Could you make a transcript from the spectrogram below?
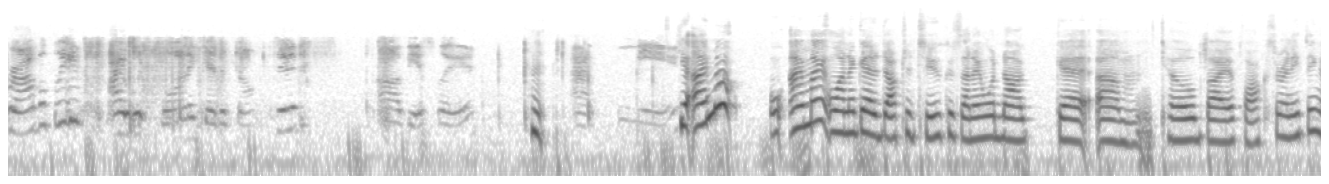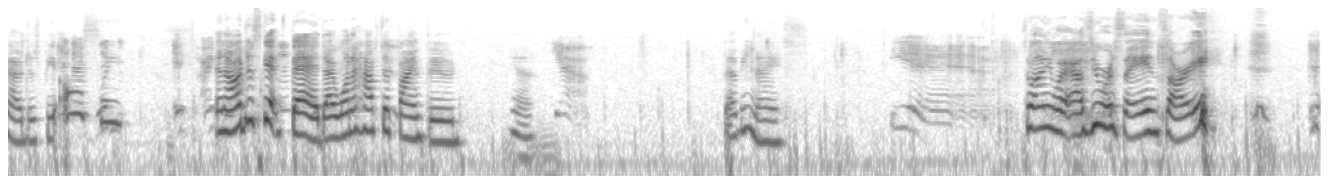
Probably I would get adopted. Obviously. Hmm. Me. Yeah, I might. I might want to get adopted too, because then I would not get um killed by a fox or anything. I would just be And oh sweet, and I would just get fed. I want to have to find food. Yeah. Yeah. That'd be nice. Yeah. So anyway, as you were saying, sorry. well,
